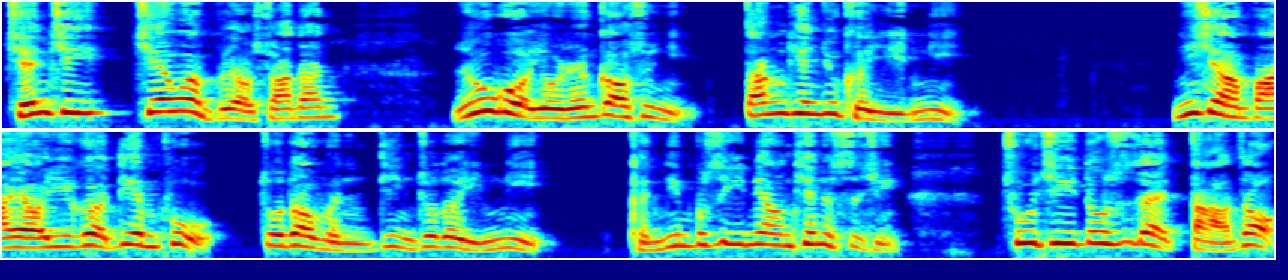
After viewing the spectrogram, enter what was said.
前期千万不要刷单，如果有人告诉你当天就可以盈利，你想把要一个店铺做到稳定，做到盈利，肯定不是一两天的事情，初期都是在打造。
